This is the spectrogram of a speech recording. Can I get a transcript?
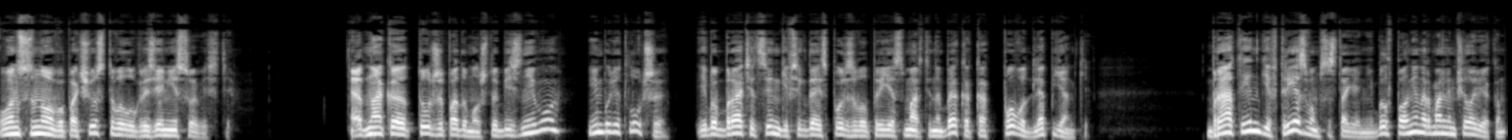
Он снова почувствовал угрызение совести. Однако тут же подумал, что без него им будет лучше, ибо братец Инги всегда использовал приезд Мартина Бека как повод для пьянки. Брат Инги в трезвом состоянии был вполне нормальным человеком,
